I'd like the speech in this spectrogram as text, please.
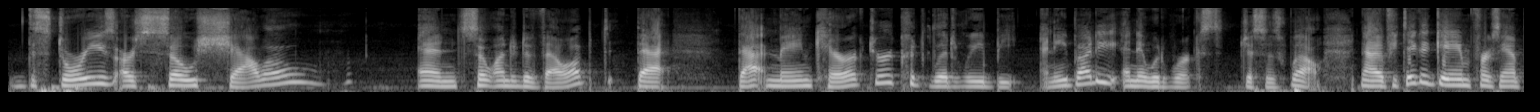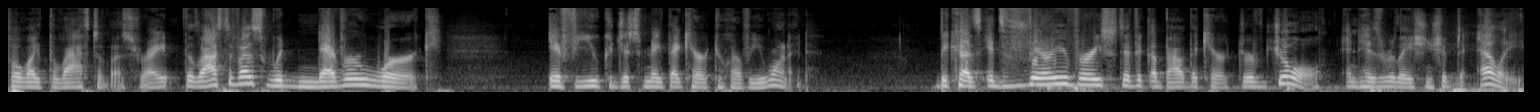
the stories are so shallow and so underdeveloped that that main character could literally be anybody and it would work just as well. Now, if you take a game, for example, like The Last of Us, right? The Last of Us would never work if you could just make that character whoever you wanted. Because it's very, very specific about the character of Joel and his relationship to Ellie.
